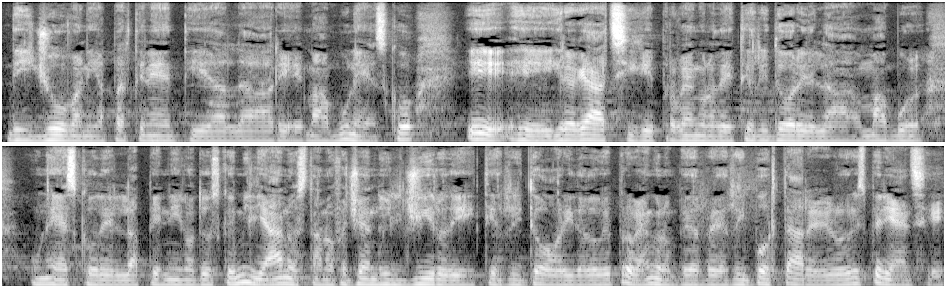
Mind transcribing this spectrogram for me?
dei giovani appartenenti all'area MAB UNESCO e, e, i ragazzi che provengono dai territori della MAB UNESCO dell'Appennino Tosco-Emiliano stanno facendo il giro dei territori da dove provengono per riportare le loro esperienze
